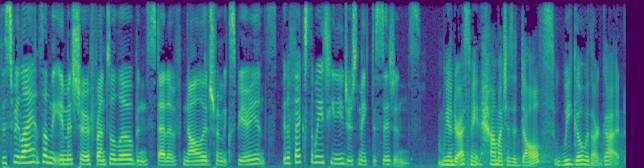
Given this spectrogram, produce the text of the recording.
This reliance on the immature frontal lobe instead of knowledge from experience, it affects the way teenagers make decisions. We underestimate how much as adults we go with our gut.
